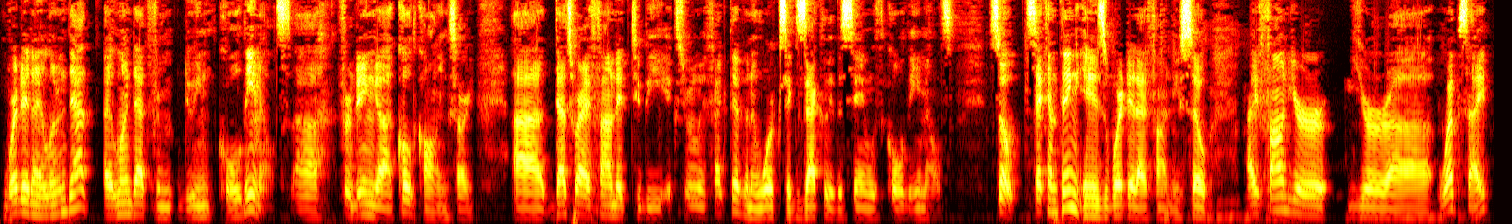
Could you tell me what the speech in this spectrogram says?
where did I learn that? I learned that from doing cold emails, uh, from doing uh, cold calling. Sorry, uh, that's where I found it to be extremely effective, and it works exactly the same with cold emails. So second thing is where did I find you? So I found your your uh, website,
